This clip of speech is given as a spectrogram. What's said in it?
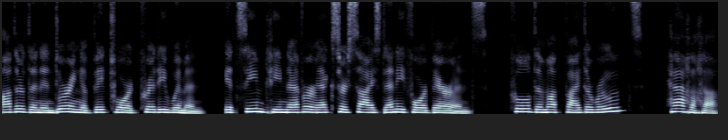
Other than enduring a bit toward pretty women, it seemed he never exercised any forbearance. Pull them up by the roots? Ha ha ha.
